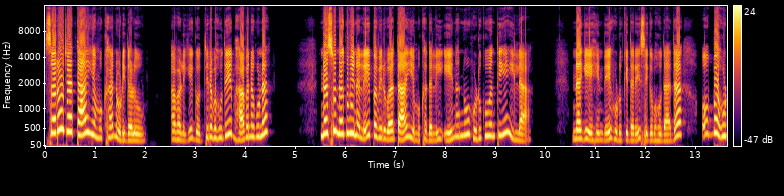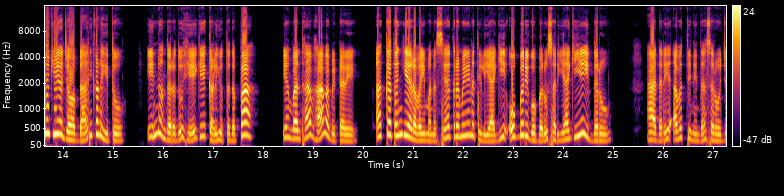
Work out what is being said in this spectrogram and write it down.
ಸರೋಜ ತಾಯಿಯ ಮುಖ ನೋಡಿದಳು. ಅವಳಿಗೆ ಗೊತ್ತಿರಬಹುದೇ ಭಾವನಗುಣ ನಸು ನಗುವಿನ ಲೇಪವಿರುವ ತಾಯಿಯ ಮುಖದಲ್ಲಿ ಏನನ್ನೂ ಹುಡುಕುವಂತೆಯೇ ಇಲ್ಲ. ನಗೆಯ ಹಿಂದೆ ಹುಡುಕಿದರೆ ಸಿಗಬಹುದಾದ ಒಬ್ಬ ಹುಡುಗಿಯ ಜವಾಬ್ದಾರಿ ಕಳೆಯಿತು. ಇನ್ನೊಂದರದು ಹೇಗೆ ಕಳೆಯುತ್ತದಪ್ಪ? ಎಂಬಂಥ ಭಾವ ಬಿಟ್ಟರೆ. ಅಕ್ಕ ತಂಗಿಯರ ವೈಮನಸ್ಯ ಕ್ರಮೇಣ ತಿಳಿಯಾಗಿ ಒಬ್ಬರಿಗೊಬ್ಬರು ಸರಿಯಾಗಿಯೇ ಇದ್ದರು. ಆದರೆ ಅವತ್ತಿನಿಂದ ಸರೋಜ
